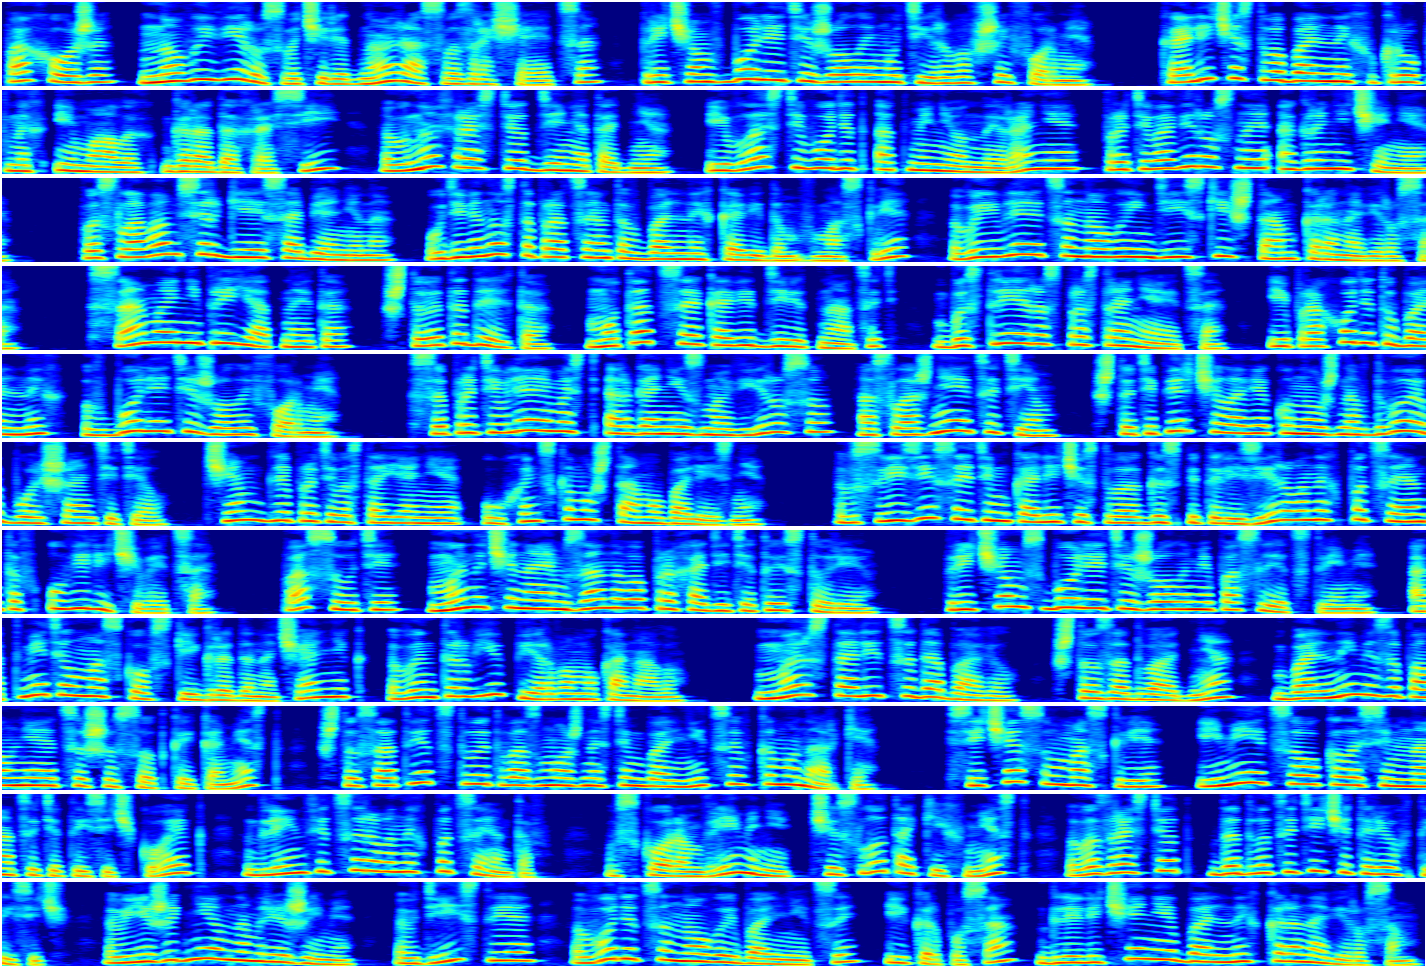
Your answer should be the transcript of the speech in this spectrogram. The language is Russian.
Похоже, новый вирус в очередной раз возвращается, причем в более тяжелой мутировавшей форме. Количество больных в крупных и малых городах России вновь растет день ото дня, и власти вводят отмененные ранее противовирусные ограничения. По словам Сергея Собянина, у 90% больных ковидом в Москве выявляется новый индийский штамм коронавируса. Самое неприятное это, что эта дельта, мутация COVID-19, быстрее распространяется и проходит у больных в более тяжелой форме. Сопротивляемость организма вирусу осложняется тем, что теперь человеку нужно вдвое больше антител, чем для противостояния уханьскому штамму болезни. В связи с этим количество госпитализированных пациентов увеличивается. По сути, мы начинаем заново проходить эту историю. Причем с более тяжелыми последствиями, отметил московский градоначальник в интервью Первому каналу. Мэр столицы добавил, что за два дня больными заполняются 600 койкомест, что соответствует возможностям больницы в коммунарке. Сейчас в Москве имеется около 17 тысяч коек для инфицированных пациентов. В скором времени число таких мест возрастет до 24 тысяч. В ежедневном режиме в действие вводятся новые больницы и корпуса для лечения больных коронавирусом.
